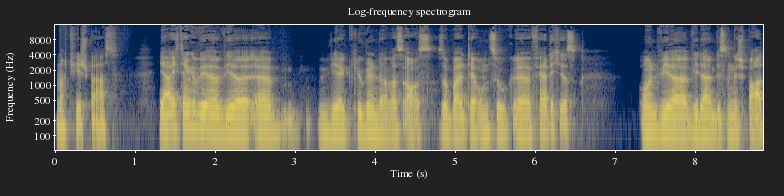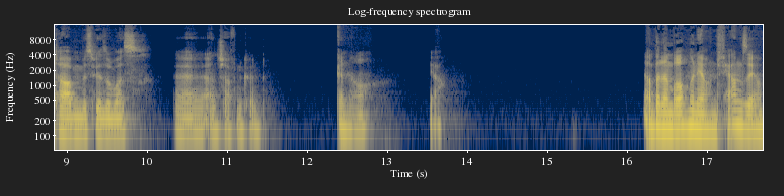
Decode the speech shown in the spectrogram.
macht viel Spaß. Ja, ich denke, wir, wir, äh, wir klügeln da was aus, sobald der Umzug äh, fertig ist und wir wieder ein bisschen gespart haben, bis wir sowas äh, anschaffen können. Genau. Ja. Aber dann braucht man ja auch einen Fernseher.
